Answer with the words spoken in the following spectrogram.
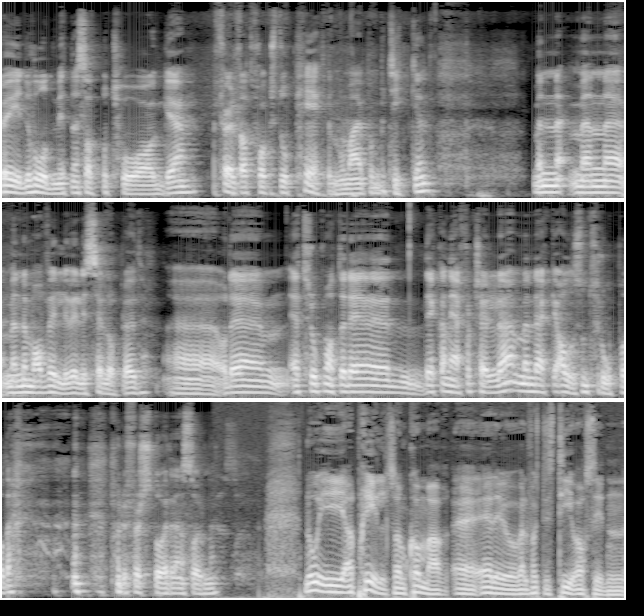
bøyde hodet mitt når jeg satt på toget. Følte at folk sto og pekte på meg på butikken. Men, men, men det var veldig veldig selvopplevd. Eh, og det, jeg tror på en måte det, det kan jeg fortelle, men det er ikke alle som tror på det når du først står i den stormen. Nå i april som kommer, eh, er det jo vel faktisk ti år siden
